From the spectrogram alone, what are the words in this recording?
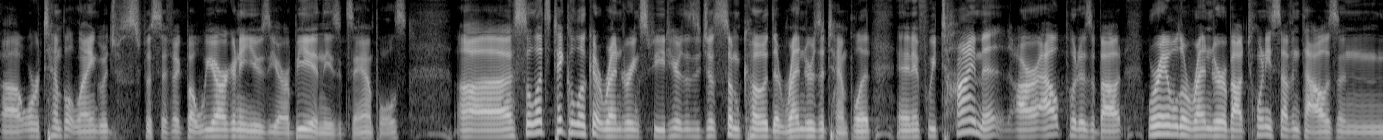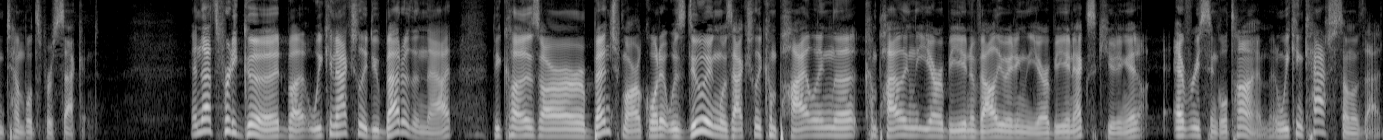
uh, or template language specific, but we are going to use ERB in these examples. Uh, so let's take a look at rendering speed here. This is just some code that renders a template. And if we time it, our output is about, we're able to render about 27,000 templates per second. And that's pretty good, but we can actually do better than that because our benchmark, what it was doing was actually compiling the, compiling the ERB and evaluating the ERB and executing it every single time. And we can cache some of that.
